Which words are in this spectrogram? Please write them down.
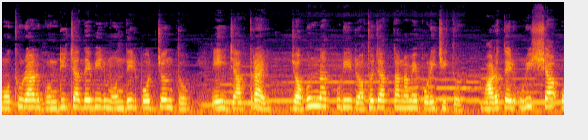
মথুরার গুন্ডিচা দেবীর মন্দির পর্যন্ত এই যাত্রায় জগন্নাথপুরীর রথযাত্রা নামে পরিচিত। ভারতের উড়িষ্যা ও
